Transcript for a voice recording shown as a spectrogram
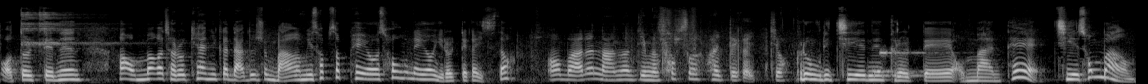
어떨 때는 아 엄마가 저렇게 하니까 나도 좀 마음이 섭섭해요, 서운해요 이럴 때가 있어? 어, 말은 안 하지만 섭섭할 때가 있죠. 그럼 우리 지혜는 그럴 때 엄마한테 지혜 속마음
